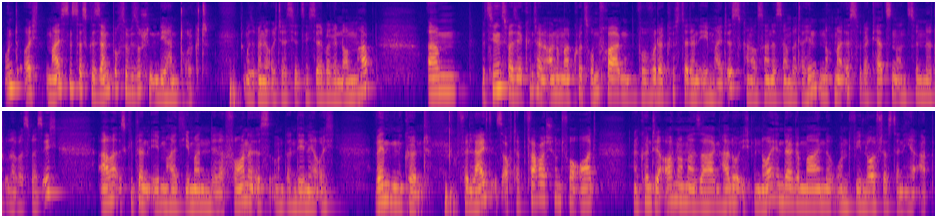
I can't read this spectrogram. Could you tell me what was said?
und euch meistens das Gesangbuch sowieso schon in die Hand drückt. Also wenn ihr euch das jetzt nicht selber genommen habt. Ähm, beziehungsweise ihr könnt dann auch nochmal kurz rumfragen, wo, wo der Küster dann eben halt ist. Kann auch sein, dass er dann weiter hinten nochmal ist oder Kerzen anzündet oder was weiß ich. Aber es gibt dann eben halt jemanden, der da vorne ist und an den ihr euch wenden könnt. Vielleicht ist auch der Pfarrer schon vor Ort. Dann könnt ihr auch nochmal sagen, hallo, ich bin neu in der Gemeinde und wie läuft das denn hier ab?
